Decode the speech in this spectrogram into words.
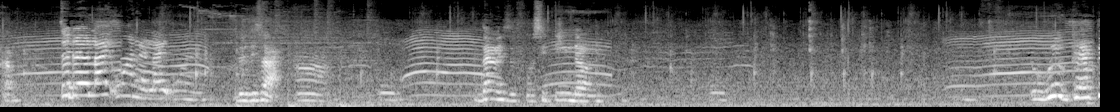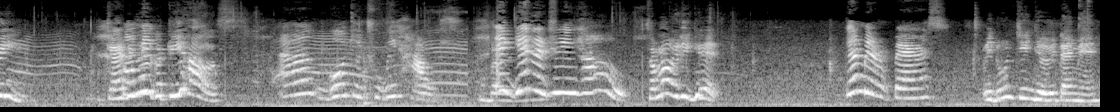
Come. To the light one. The light one. Do this ah. Uh. That is for sitting down. Oh, we're camping. Camping like a tree house. I want to go to tree house. But- And get a tree house. Someone already get. Can be your parents. We don't change every time, eh?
